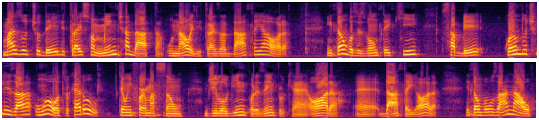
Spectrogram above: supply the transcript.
mas o today ele traz somente a data. O now ele traz a data e a hora. Então vocês vão ter que saber quando utilizar um ou outro. Eu quero ter uma informação de login, por exemplo, que é hora, é, data e hora, então vou usar a now.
